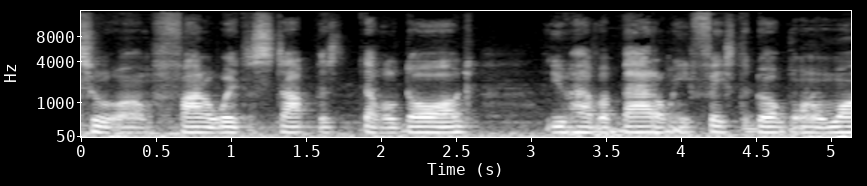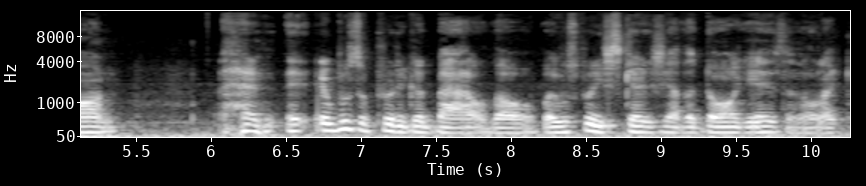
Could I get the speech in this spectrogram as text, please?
to um, find a way to stop this devil dog. You have a battle. He faced the dog one on one, and it, it was a pretty good battle though. But it was pretty scary to see how the dog is, and all like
